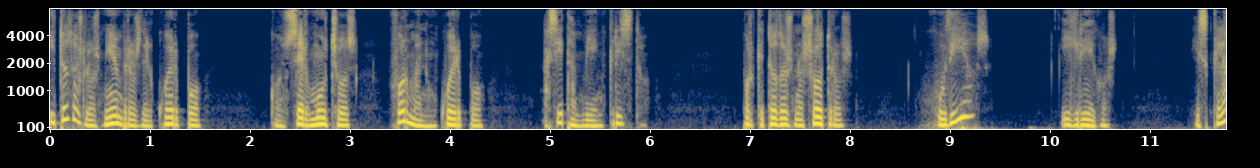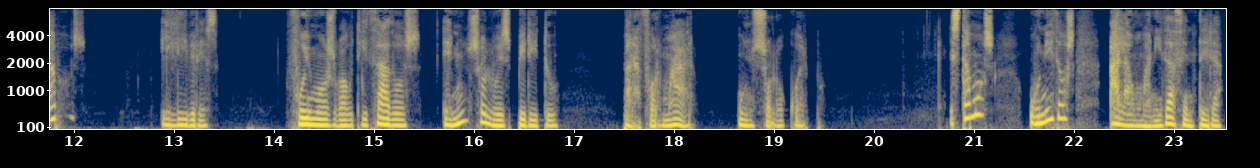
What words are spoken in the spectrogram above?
y todos los miembros del cuerpo, con ser muchos, forman un cuerpo, así también Cristo. Porque todos nosotros, judíos y griegos, esclavos y libres, fuimos bautizados en un solo espíritu para formar un solo cuerpo. Estamos unidos a la humanidad entera,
